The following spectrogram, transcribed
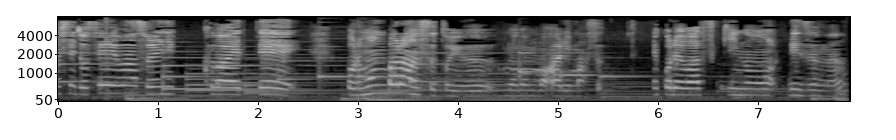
そして女性はそれに加えて、ホルモンバランスというものもあります。でこれは月のリズム、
